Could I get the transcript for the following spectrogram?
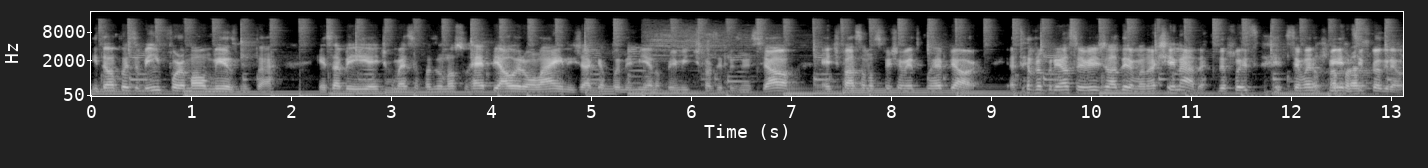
Então é uma coisa bem informal mesmo, tá? Quem sabe aí a gente começa a fazer o nosso happy hour online, já que a pandemia não permite fazer presencial, a gente faça o nosso fechamento com happy hour. Eu até procurei uma cerveja de geladeira, mas não achei nada. Depois, semana que vem, esse programa.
